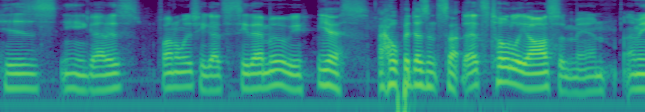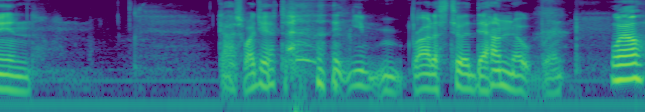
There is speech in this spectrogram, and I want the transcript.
his he got his final wish. He got to see that movie. Yes, I hope it doesn't suck. That's totally awesome, man. I mean, gosh, why'd you have to? you brought us to a down note, Brent. Well,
